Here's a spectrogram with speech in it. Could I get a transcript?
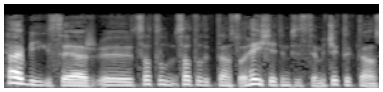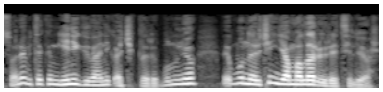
Her bilgisayar e, satıl, satıldıktan sonra, her işletim sistemi çıktıktan sonra bir takım yeni güvenlik açıkları bulunuyor ve bunlar için yamalar üretiliyor.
